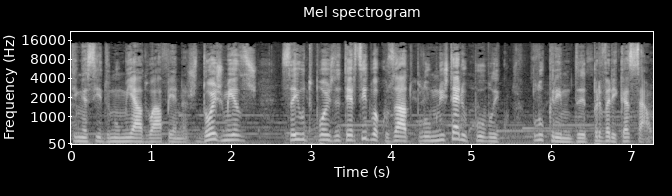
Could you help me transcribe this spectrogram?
tinha sido nomeado há apenas dois meses saiu depois de ter sido acusado pelo Ministério Público pelo crime de prevaricação.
